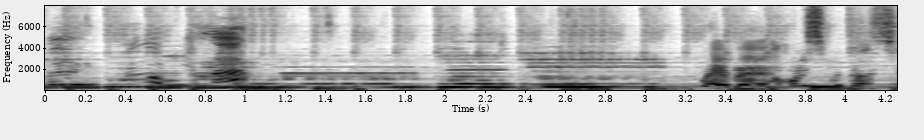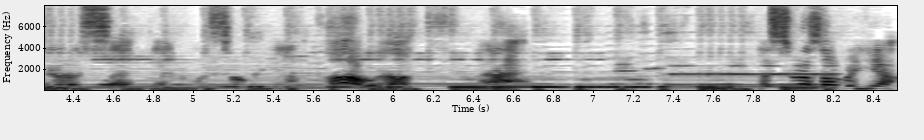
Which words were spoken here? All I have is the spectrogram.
Wait, bring up your map. Wait, wait. I want to see what that's the other side then. What's over here? Oh, look that. Let's see what's over here.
